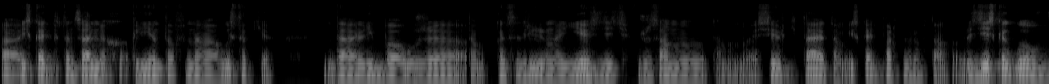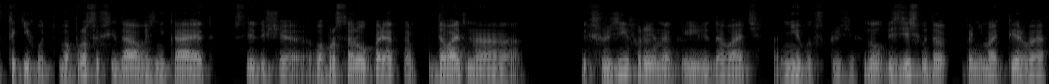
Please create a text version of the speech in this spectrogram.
э, искать потенциальных клиентов на выставке, да, либо уже там концентрированно ездить в ту же самую там север Китая, там искать партнеров там. Здесь как бы в таких вот вопросах всегда возникает следующее, вопрос второго порядка. Давать на эксклюзив рынок или давать не в эксклюзив. Ну, здесь вы должны понимать, первое,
